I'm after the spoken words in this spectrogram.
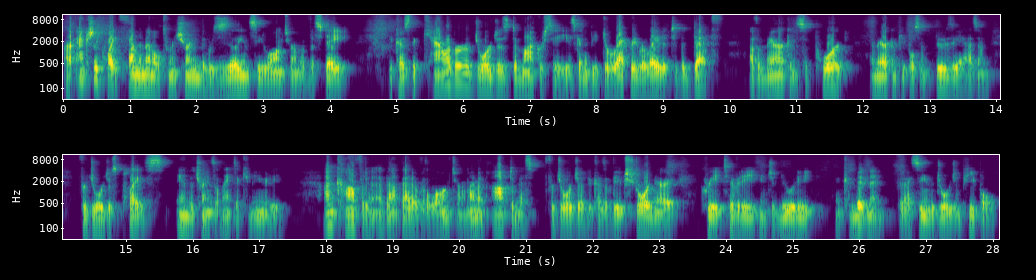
are actually quite fundamental to ensuring the resiliency long-term of the state because the caliber of Georgia's democracy is going to be directly related to the depth of American support, American people's enthusiasm for Georgia's place in the transatlantic community. I'm confident about that over the long term. I'm an optimist for Georgia because of the extraordinary creativity, ingenuity, and commitment that I see in the Georgian people.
